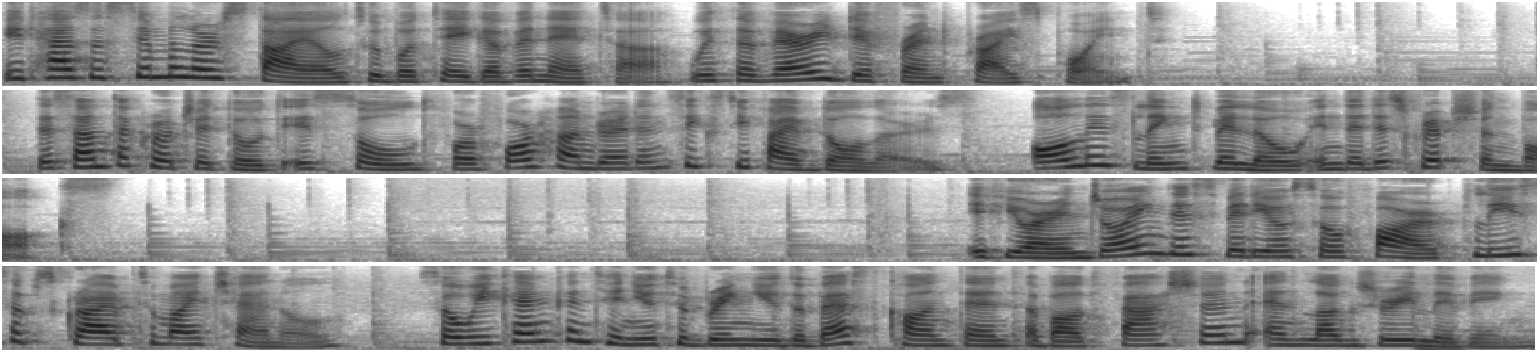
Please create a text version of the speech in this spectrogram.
It has a similar style to Bottega Veneta with a very different price point. The Santa Croce tote is sold for $465. All is linked below in the description box. If you are enjoying this video so far, please subscribe to my channel so we can continue to bring you the best content about fashion and luxury living.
